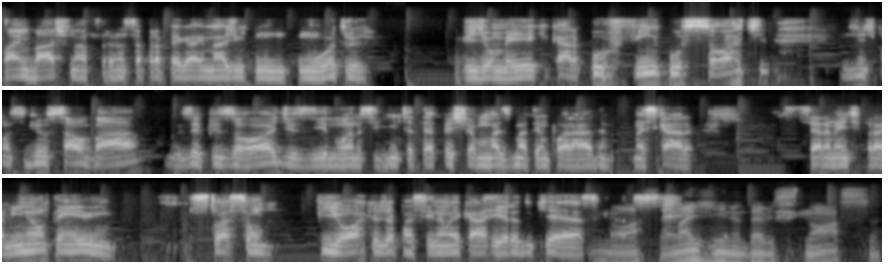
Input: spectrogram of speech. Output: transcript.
lá embaixo na França para pegar a imagem com, com outro videomaker. Cara, por fim, por sorte, a gente conseguiu salvar os episódios e no ano seguinte até fechamos mais uma temporada. Mas, cara, sinceramente, para mim não tem situação pior que eu já passei na minha carreira do que essa. Cara. Nossa, imagina, deve ser. Nossa.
